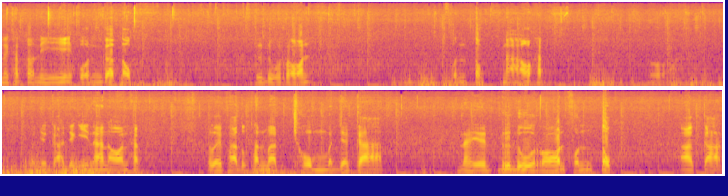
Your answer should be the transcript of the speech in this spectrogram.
เลยครับตอนนี้ฝนก็ตกฤดูร้อน ฝนตกหนาวครับ โอ้บรรยากาศอย่างนี้น่านอนครับ ก็เลยพาทุกท่านมาชมบรรยากาศ ในฤดูร้อนฝนตก อากาศ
